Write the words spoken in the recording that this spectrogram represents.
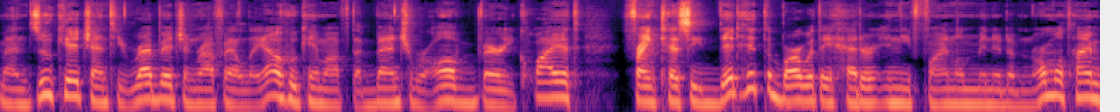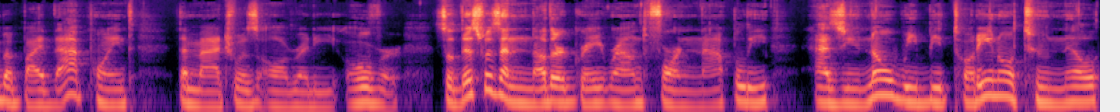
Mandzukic, Ante Rebic, and Rafael Leao, who came off the bench, were all very quiet. Frank Kessie did hit the bar with a header in the final minute of normal time, but by that point, the match was already over. So this was another great round for Napoli. As you know, we beat Torino 2 0.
